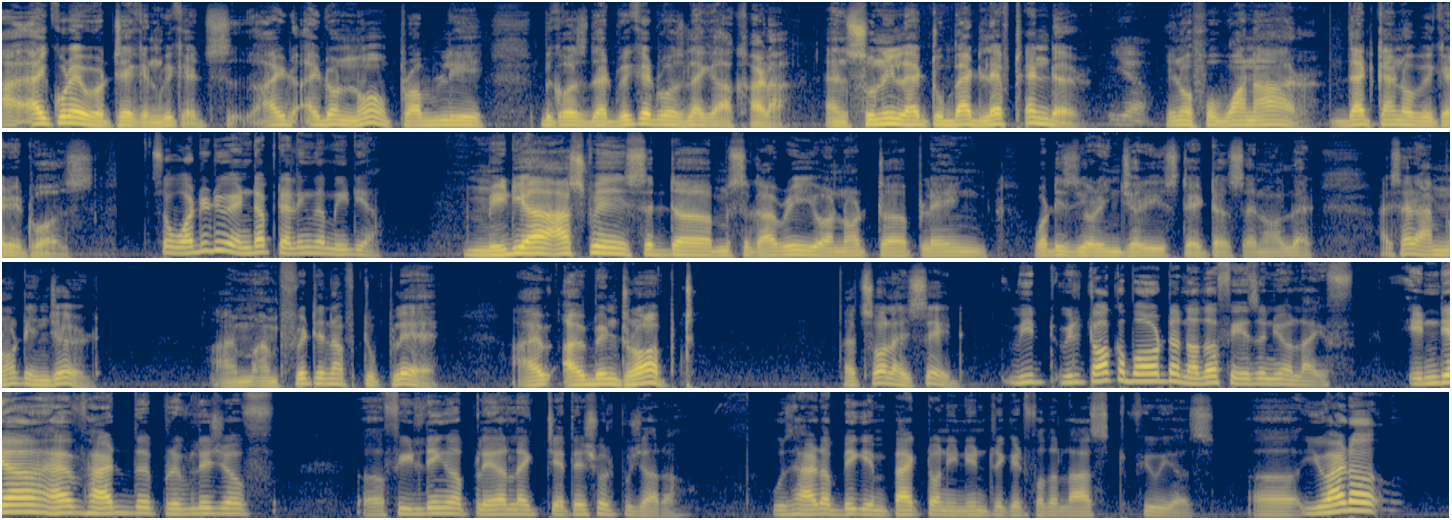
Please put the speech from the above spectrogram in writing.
I, I could have taken wickets. I I don't know probably because that wicket was like a akhada and Sunil had to bat left-hander. Yeah. You know for one hour. That kind of wicket it was. So what did you end up telling the media? Media asked me, he said, uh, Mr. Ghavri, you are not uh, playing. What is your injury status and all that? I said, I'm not injured. I'm, I'm fit enough to play. I've, I've been dropped. That's all I said. We will talk about another phase in your life. India have had the privilege of uh, fielding a player like Cheteshwar Pujara, who's had a big impact on Indian cricket for the last few years. Uh, you had a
